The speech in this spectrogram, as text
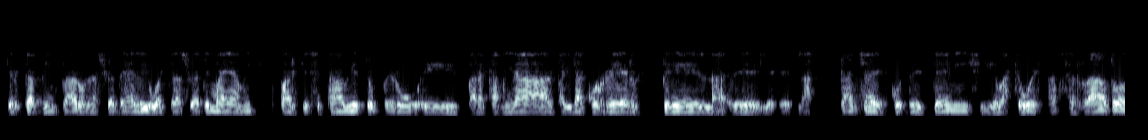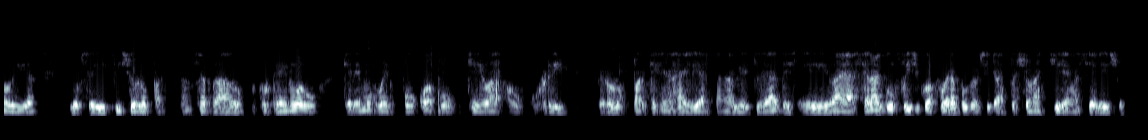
quiero estar bien claro, en la ciudad de Jalía, igual que la ciudad de Miami, los parques están abiertos, pero eh, para caminar, para ir a correr, la, eh, las canchas de, tenis y de basquetbol están cerradas todavía, los edificios los parques están cerrados, porque de nuevo queremos ver poco a poco qué va a ocurrir. Pero los parques en realidad están abiertos ya, eh, vaya a hacer algo físico afuera, porque si las personas quieren hacer eso.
